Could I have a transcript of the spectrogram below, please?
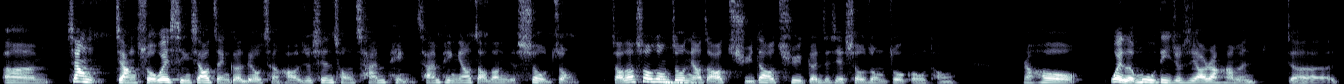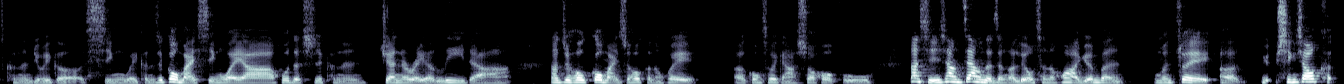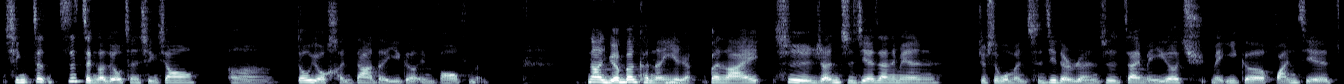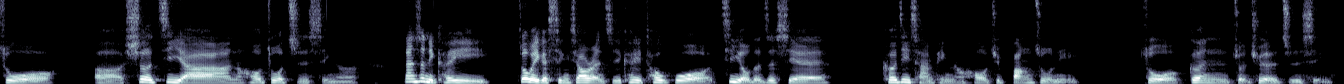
嗯，像讲所谓行销整个流程，好，就先从产品，产品要找到你的受众，找到受众之后，你要找到渠道去跟这些受众做沟通，然后为了目的就是要让他们呃可能有一个行为，可能是购买行为啊，或者是可能 generate a lead 啊。那最后购买之后，可能会呃公司会给他售后服务。那其实像这样的整个流程的话，原本我们最呃行销可行这这整个流程行销，嗯，都有很大的一个 involvement。那原本可能也本来是人直接在那边，就是我们实际的人是在每一个区每一个环节做呃设计啊，然后做执行啊。但是你可以作为一个行销人，其实可以透过既有的这些。科技产品，然后去帮助你做更准确的执行。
